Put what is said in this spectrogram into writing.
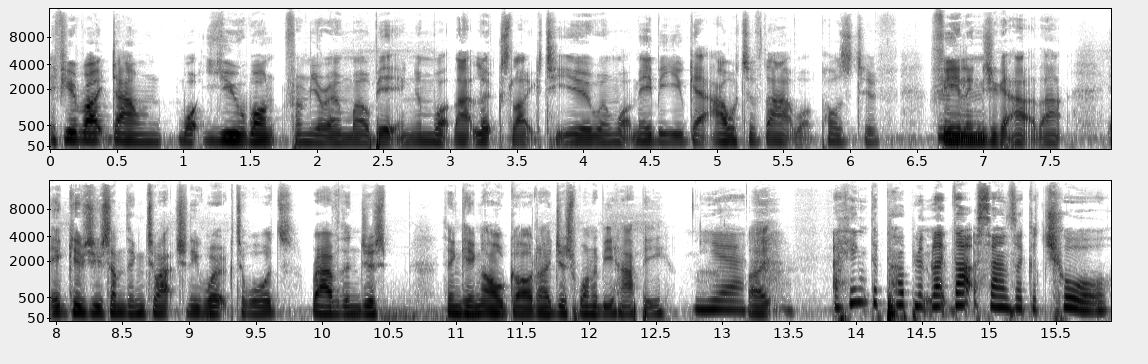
if you write down what you want from your own well-being and what that looks like to you and what maybe you get out of that, what positive feelings Mhm. you get out of that, it gives you something to actually work towards rather than just thinking, "Oh god, I just want to be happy." Yeah. Like I think the problem, like that, sounds like a chore.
